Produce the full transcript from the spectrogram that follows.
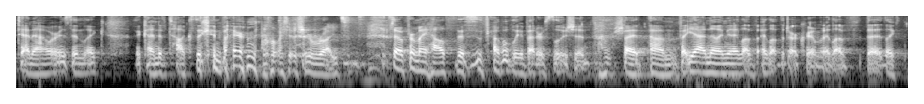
ten hours in like a kind of toxic environment. Oh yes, you're right. so for my health, this is probably a better solution. Sure. But um, but yeah, no, I mean I love I love the dark room and I love the like the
